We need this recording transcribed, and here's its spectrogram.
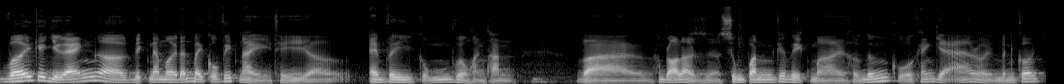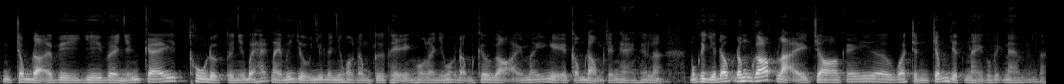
với cái dự án uh, Việt Nam ơi đánh bay Covid này thì uh, ờ, MV cũng vừa hoàn thành và không rõ là xung quanh cái việc mà hưởng ứng của khán giả, rồi mình có trông đợi vì gì về những cái thu được từ những bài hát này? Ví dụ như là những hoạt động từ thiện hoặc là những hoạt động kêu gọi mang ý nghĩa cộng đồng chẳng hạn, hay là một cái gì đó đóng góp lại cho cái ờ, quá trình chống dịch này của Việt Nam chúng ta?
